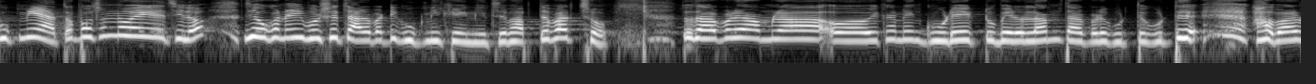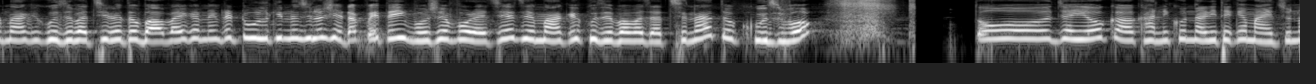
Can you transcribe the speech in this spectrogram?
ঘুগনি এত পছন্দ হয়ে গেছিল যে ওখানেই বসে চার বাটি ঘুগনি খেয়ে নিয়েছে, ভাবতে পারছ? তো তারপরে আমরা ওইখানে ঘুরে একটু বেরোলাম, তারপরে ঘুরতে ঘুরতে আবার মাকে খুঁজে পাচ্ছি না। তো বাবা এখানে একটা টুল কিনেছিল, সেটা পেতেই বসে পড়েছে যে, মাকে খুঁজে পাওয়া যাচ্ছে না, তো খুঁজবো। তো যাই হোক আহ, খানিকক্ষণ দাঁড়িয়ে থেকে মায়ের জন্য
